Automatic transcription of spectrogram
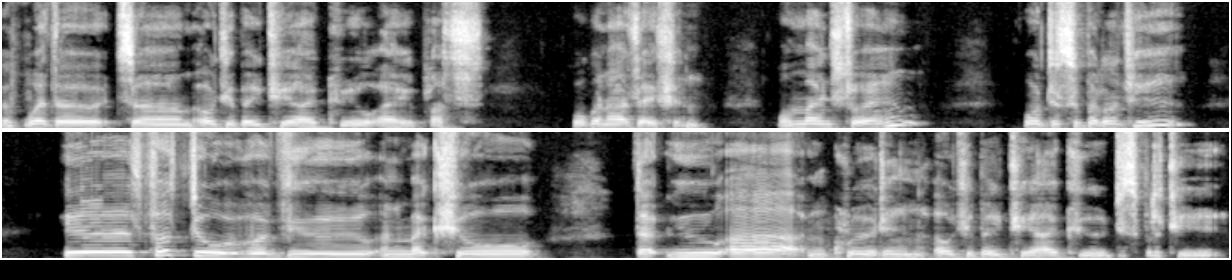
of whether it's um, LGBTIQA plus organisation or mainstream or disability, is first do a review and make sure that you are including LGBTIQ disability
